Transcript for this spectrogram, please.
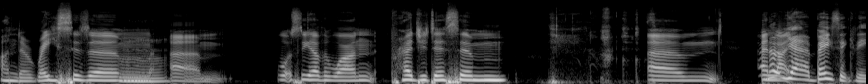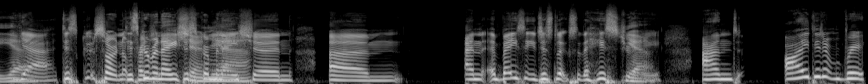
under racism. Mm. Um, what's the other one? Prejudicism. Um, and No, like, yeah, basically, yeah. yeah, disc- sorry, not Discrimination, prejudice, discrimination, um, and and basically just looks at the history. Yeah. And I didn't really.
